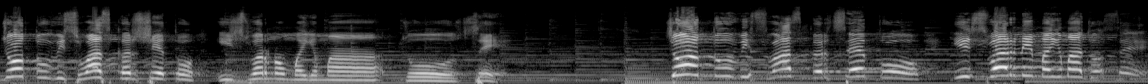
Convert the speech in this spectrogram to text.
જો તું વિશ્વાસ કરશે તો ઈશ્વરનો મહિમા જોશે. જો તું વિશ્વાસ કરશે તો ઈશ્વરની મહિમા જોશે.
